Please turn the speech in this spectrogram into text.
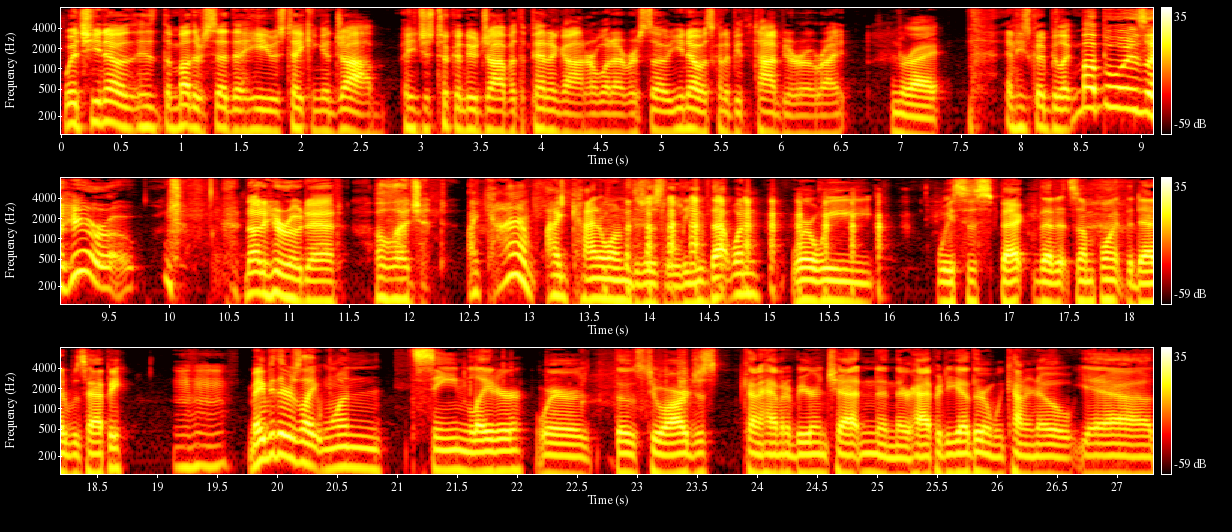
which you know, his, the mother said that he was taking a job. He just took a new job at the Pentagon or whatever. So you know it's going to be the Time Bureau, right? Right. And he's going to be like, "My boy is a hero, not a hero, Dad, a legend." I kind of, I kind of wanted to just leave that one where we we suspect that at some point the dad was happy. Mm-hmm. Maybe there's like one scene later where those two are just kind of having a beer and chatting, and they're happy together, and we kind of know, yeah,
